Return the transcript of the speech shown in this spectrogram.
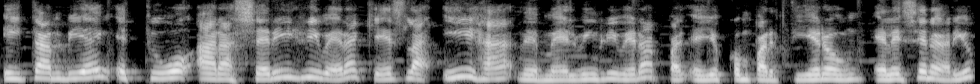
Y también estuvo Araceli Rivera, que es la hija de Melvin Rivera. Ellos compartieron el escenario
